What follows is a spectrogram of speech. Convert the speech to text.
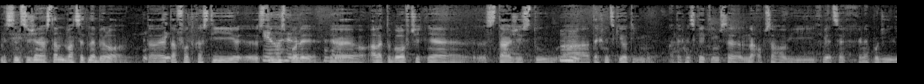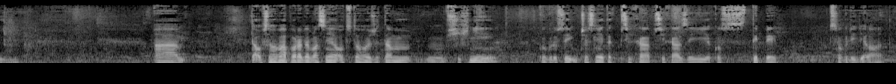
myslím si, že nás tam 20 nebylo. To je ta fotka z té hospody. Jo. Jo, jo. Ale to bylo včetně stážistů uh-huh. a mhm. technického týmu. A technický tým se na obsahových věcech nepodílí. A ta obsahová porada vlastně je od toho, že tam všichni, jako kdo se jí účastní, tak přicházejí jako s typy, co kdy dělat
